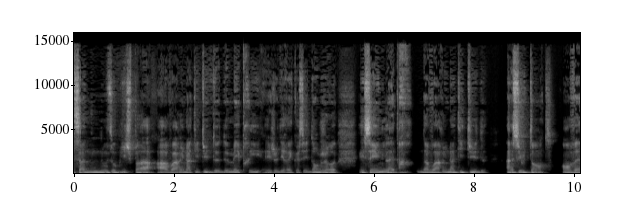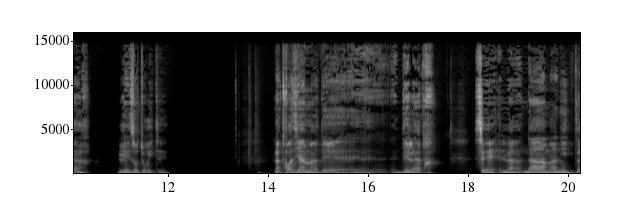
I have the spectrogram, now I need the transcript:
ça ne nous oblige pas à avoir une attitude de, mépris, et je dirais que c'est dangereux. Et c'est une lèpre d'avoir une attitude insultante envers les autorités. La troisième des, des lèpres, c'est la Naamanite.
